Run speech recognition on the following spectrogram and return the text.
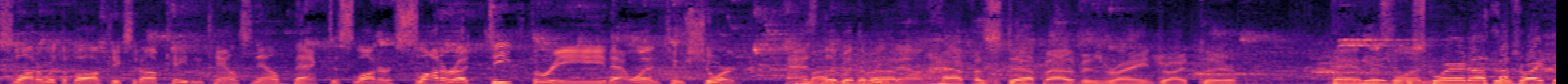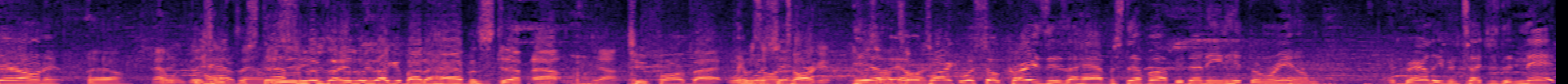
Slaughter with the ball, kicks it off. Caden Counts. Now back to Slaughter. Slaughter a deep three. That one too short. Might Hazlitt have with the about rebound. half a step out of his range right there. Damn, And it this is. It was squared up. It was right there on it. Yeah, That one goes Half a step. It looks like it looks like about a half a step out, Yeah. too far back. It was what's on it- target. It was yeah, on it target. target. What's so crazy is a half a step up. It doesn't even hit the rim. It barely even touches the net.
